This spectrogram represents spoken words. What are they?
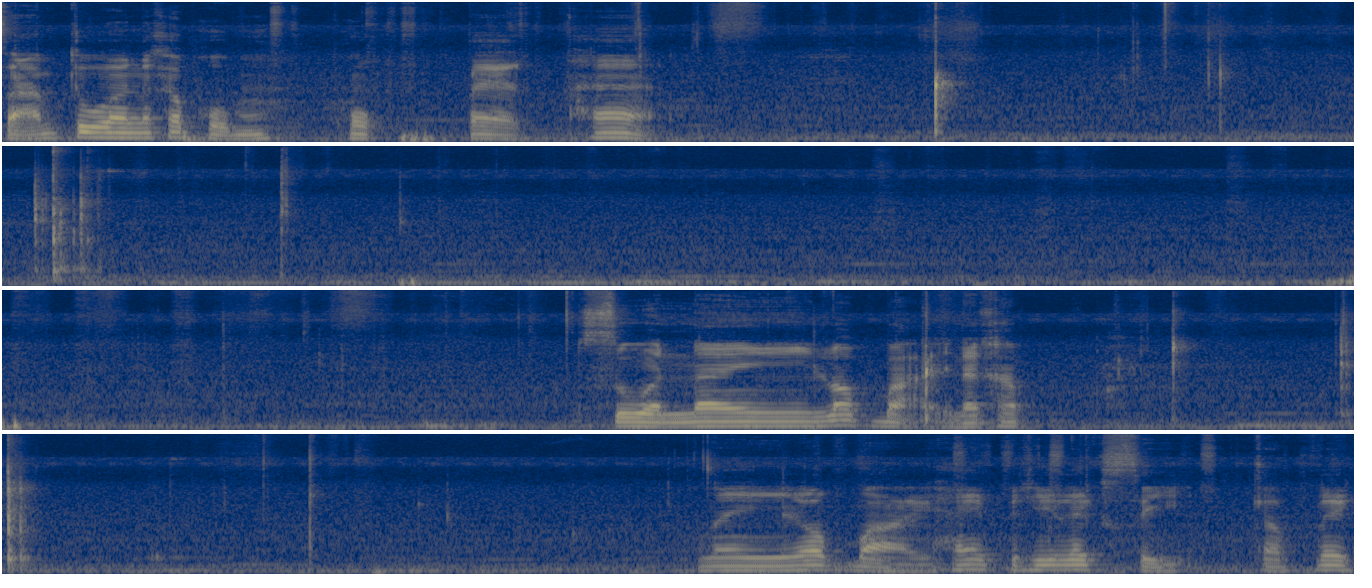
สามตัวนะครับผมหกแปดห้า ส่วนในรอบบ่ายนะครับ ในรอบบ่ายให้ไปที่เลข 4 กับเลข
